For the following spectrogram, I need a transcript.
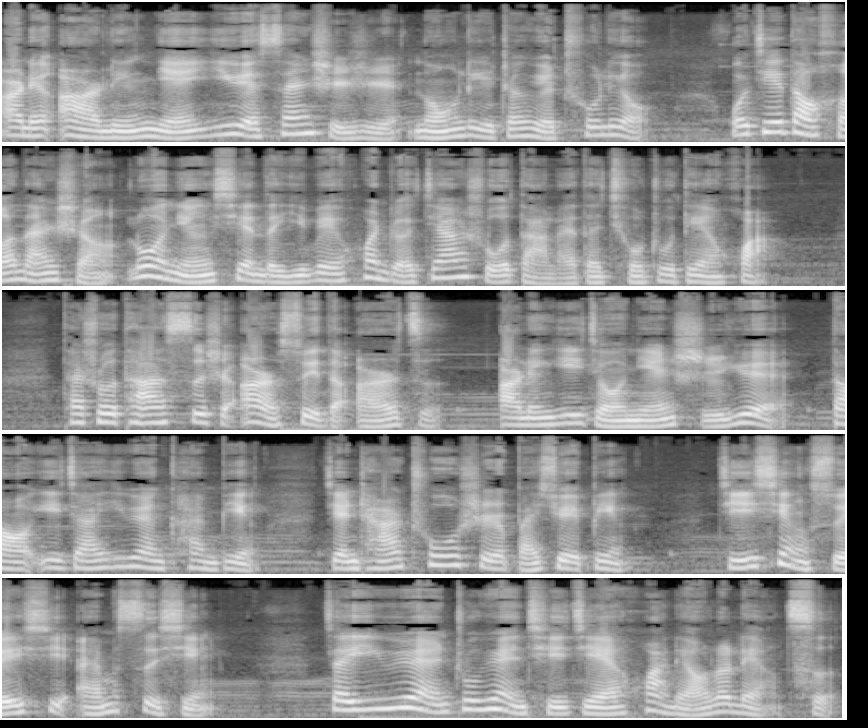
二零二零年一月三十日，农历正月初六，我接到河南省洛宁县的一位患者家属打来的求助电话。他说，他四十二岁的儿子，二零一九年十月到一家医院看病，检查出是白血病，急性髓系 M 四型，在医院住院期间化疗了两次，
